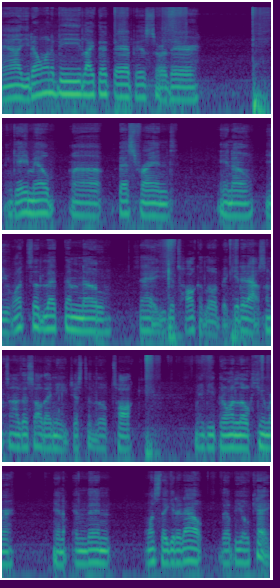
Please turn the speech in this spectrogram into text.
Yeah, you don't want to be like their therapist or their gay male uh, best friend. You know, you want to let them know, say, hey, you can talk a little bit, get it out. Sometimes that's all they need, just a little talk, maybe throw in a little humor, you and then once they get it out, they'll be okay.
